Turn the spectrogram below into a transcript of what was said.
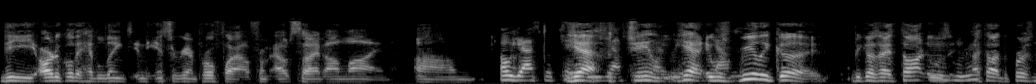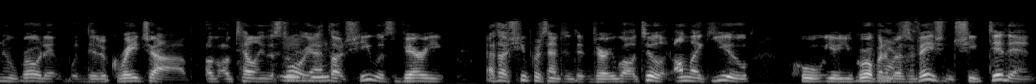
the article they had linked in the Instagram profile from Outside Online. Um, oh yes, with Jaylyn. Yeah, yes, Jaylyn. Yeah, it was really good because I thought it was. Mhm. I thought the person who wrote it did a great job of, of telling the story. And I thought she was very. I thought she presented it very well too. Unlike you, who you, you grew up on a reservation, she didn't.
